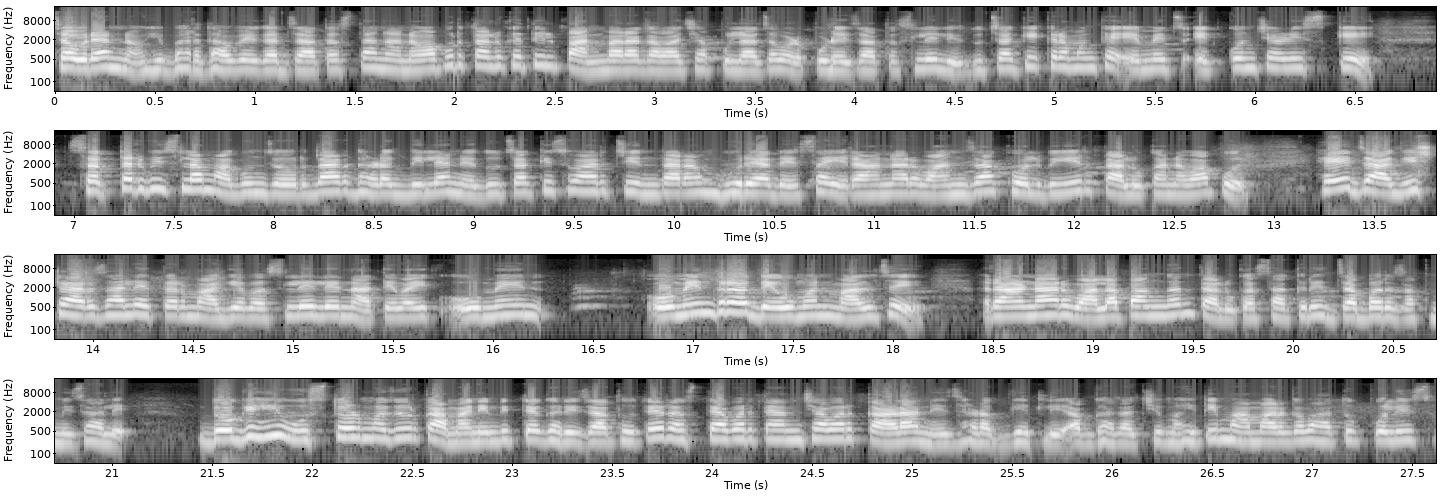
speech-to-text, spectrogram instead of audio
चौऱ्याण्णव ही भरधाव वेगात जात असताना नवापूर तालुक्यातील पानबारा गावाच्या पुलाजवळ पुढे जात असलेली दुचाकी क्रमांक एम एच एकोणचाळीस के सत्तर वीसला मागून जोरदार धडक दिल्याने दुचाकीस्वार चिंताराम भुऱ्या देसाई राहणार वांजा खोलवीर तालुका नवापूर. हे जागीच ठार झाले तर मागे बसलेले नातेवाईक ओमेन ओमेंद्र देवमन मालचे राहणार वालापांगण तालुका साक्रीत जबर जखमी झाले. दोघेही ऊसतोड मजूर कामानिमित्त घरी जात होते. रस्त्यावर त्यांच्यावर काळाने झडप घेतली. अपघाताची माहिती महामार्ग वाहतूक पोलीस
